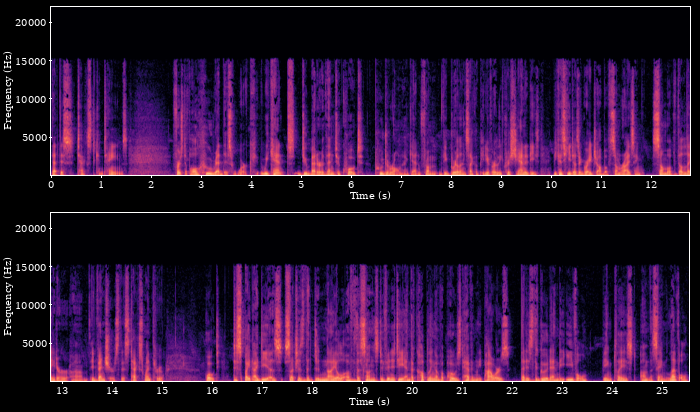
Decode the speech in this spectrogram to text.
that this text contains. First of all, who read this work? We can't do better than to quote Pouderon again from the Brill Encyclopedia of Early Christianity because he does a great job of summarizing some of the later um, adventures this text went through. Quote, Despite ideas such as the denial of the Son's divinity and the coupling of opposed heavenly powers, that is, the good and the evil being placed on the same level,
